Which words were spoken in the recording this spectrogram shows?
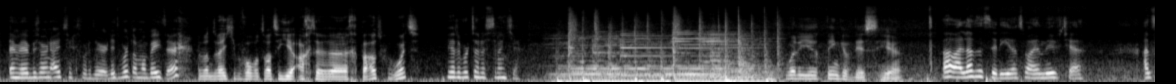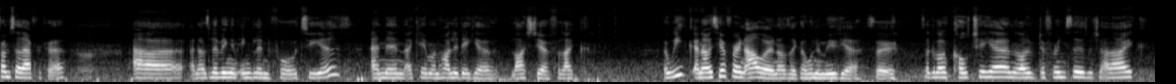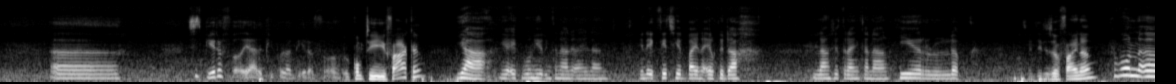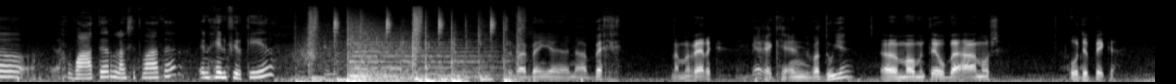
En we hebben zo'n uitzicht voor de deur. Dit wordt allemaal beter. Want weet je bijvoorbeeld wat er hierachter uh, gebouwd wordt? Ja, er wordt een restaurantje. What do you think of this here? Oh, I love the city. That's why I moved here. I'm from South Africa. Uh, and I was living in England for two years. And then I came on holiday here last year for like a week. And I was here for an hour and I was like, I want to move here. So it's like a lot of culture here and a lot of differences, which I like. Uh, It's just beautiful. Yeah, the people are beautiful. Komt u hier vaker? Ja, ja, ik woon hier in Kanaleiland. En ik fiets hier bijna elke dag langs het treinkanaal. Heerlijk. Wat vindt u er zo fijn aan? Gewoon eh, water, langs het water. En geen verkeer. Waar ben je naar weg? Naar mijn werk. Naar je werk. En wat doe je? Uh, momenteel bij Hanos. Orde pikken.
